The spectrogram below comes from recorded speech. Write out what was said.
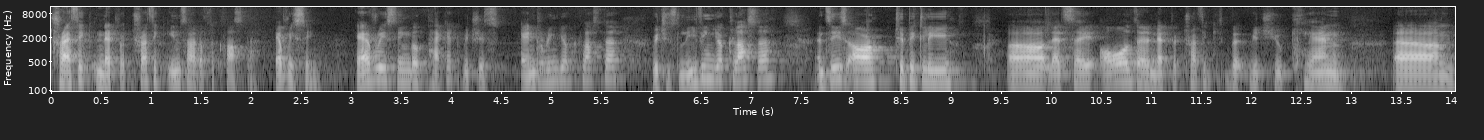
traffic, network traffic inside of the cluster, everything. Every single packet which is entering your cluster, which is leaving your cluster, and these are typically, uh, let's say, all the network traffic which you can, um,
